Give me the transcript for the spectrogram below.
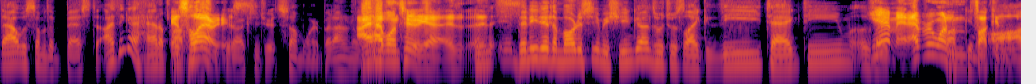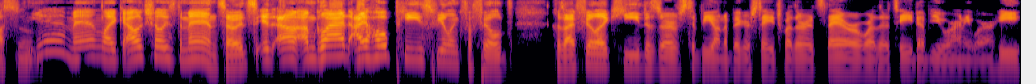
that was some of the best. I think I had a Paparazzi It's hilarious. Production shirt somewhere, but I don't know. I where. have one too. Yeah. It- And it's- then he did the Motor City Machine Guns, which was like the tag team. It was, yeah, like, man. Everyone fucking, fucking, awesome. Yeah, man. Like Alex Shelley's the man. So it's. It, uh, I'm glad. I hope he's feeling fulfilled because I feel like he deserves to be on a bigger stage, whether it's there or whether it's AEW or anywhere. He,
